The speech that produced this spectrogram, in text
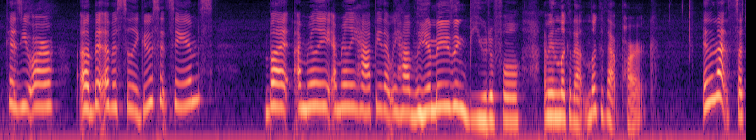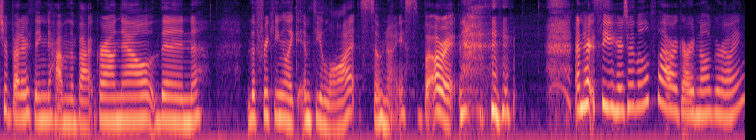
because you are a bit of a silly goose, it seems. But I'm really, I'm really happy that we have the amazing, beautiful. I mean, look at that! Look at that park. Isn't that such a better thing to have in the background now than the freaking like empty lot? So nice. But all right. and her, see, here's our little flower garden all growing.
